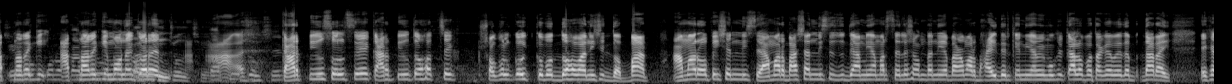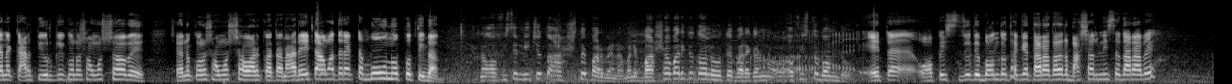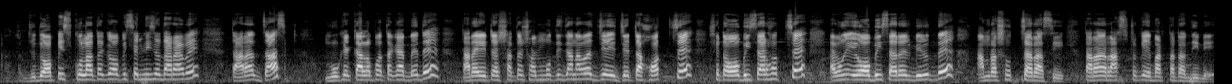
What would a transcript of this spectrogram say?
আপনারা কি আপনারা কি মনে করেন কারপিউ চলছে? কারপিউ তো হচ্ছে সকলকে ঐক্যবদ্ধ হওয়া নিষিদ্ধ বাট আমার অফিসের নিচে, আমার বাসার নিচে যদি আমি আমার ছেলে সন্তান নিয়ে বা আমার ভাইদেরকে নিয়ে আমি মুখে কালো পতাকা বেঁধে দাঁড়াই, এখানে কারপিউর কি কোনো সমস্যা হবে? সেখানে কোনো সমস্যা হওয়ার কথা না। আর এটা আমাদের একটা মৌন প্রতিবাদ। না অফিসের নিচে তো আসতে পারবে না। মানে বাসা বাড়িতে তাহলে হতে পারে কারণ অফিস তো বন্ধ। এটা অফিস যদি বন্ধ থাকে তারা তাদের বাসার নিচে দাঁড়াবে। যদি অফিস খোলা থাকে অফিসের নিচে দাঁড়াবে। তারা জাস্ট মুখে কালো পতাকা বেঁধে তারা এটার সাথে সম্মতি জানাবে যে যেটা হচ্ছে সেটা অবিচার হচ্ছে এবং এই অবিচারের বিরুদ্ধে আমরা সোচ্চার আছি। তারা রাষ্ট্রকে এই বার্তাটা দিবে।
